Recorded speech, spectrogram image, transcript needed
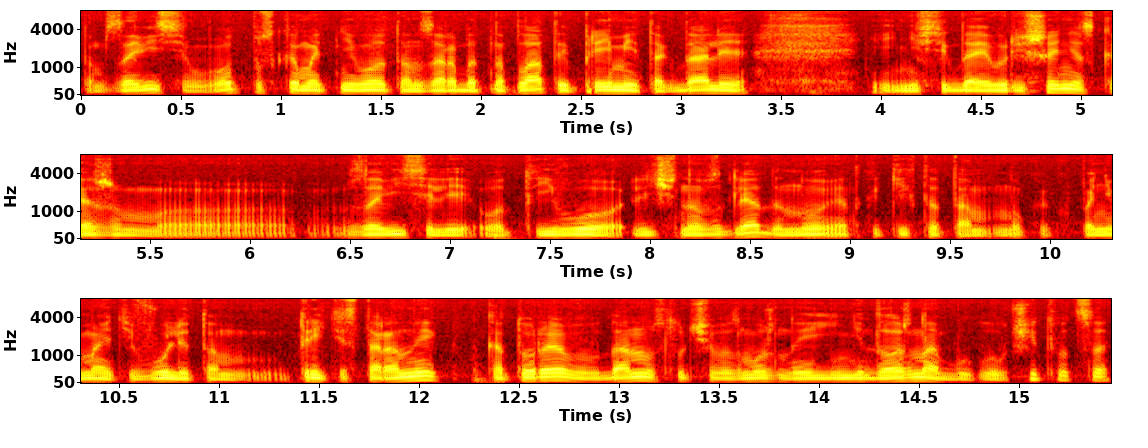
там, зависел отпуском от него, там, заработной платой, премией и так далее. И не всегда его решения, скажем, э, зависели от его личного взгляда, но и от каких-то там, ну, как вы понимаете, воли там третьей стороны, которая в данном случае, возможно, и не должна была учитываться.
